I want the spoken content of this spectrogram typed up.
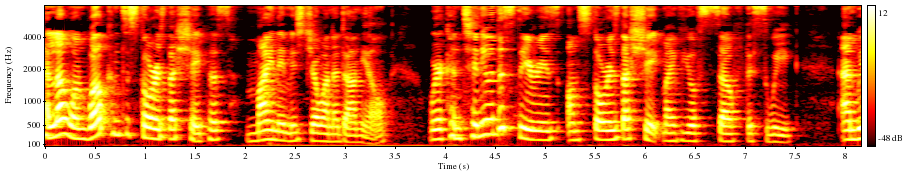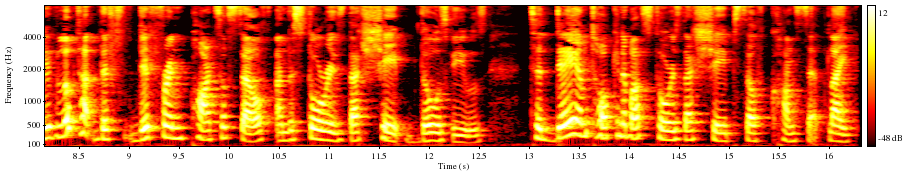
Hello and welcome to Stories That Shape Us. My name is Joanna Daniel. We're continuing the series on stories that shape my view of self this week. And we've looked at the different parts of self and the stories that shape those views. Today I'm talking about stories that shape self concept, like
